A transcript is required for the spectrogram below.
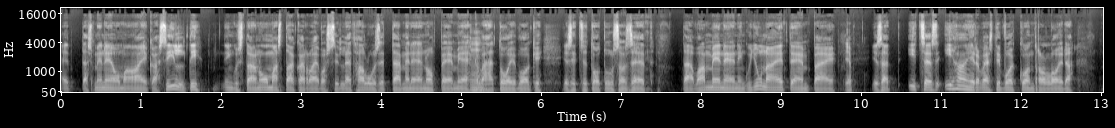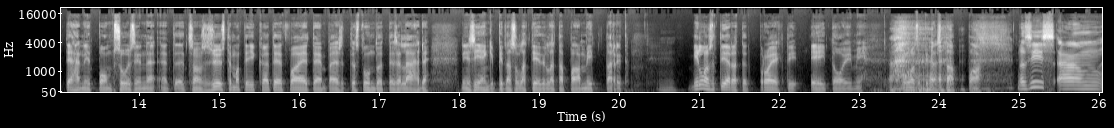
että tässä menee oma aika, silti niin kuin sitä on omassa takaraivossa silleen, että haluaisi, että tämä menee nopeammin ja ehkä mm. vähän toivoakin. Ja sitten se totuus on se, että tämä vaan menee niin kuin juna eteenpäin. Jep. Ja sä et itse asiassa ihan hirveästi voi kontrolloida, tehdä niitä pompsuja sinne, että, että se on se systematiikka ja teet vaan eteenpäin ja sitten jos tuntuu, että se lähde, niin siihenkin pitäisi olla tietyllä tapaa mittarit. Mm. Milloin sä tiedät, että projekti ei toimi? Milloin se pitäisi tappaa? No siis ähm,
